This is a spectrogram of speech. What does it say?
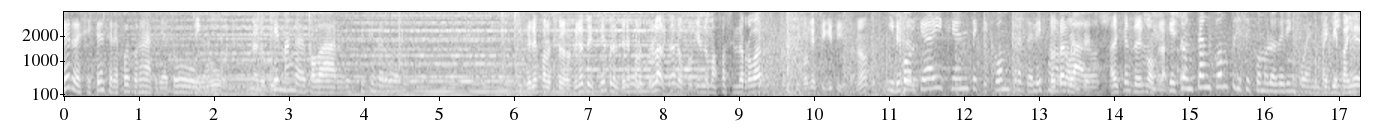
¿Qué resistencia le puede poner a una criatura? Ninguna, una locura. Qué manga de cobarde, qué sinvergüenza. El teléfono celular. Fíjate que siempre el teléfono celular, claro, porque es lo más fácil de robar y porque es chiquitito, ¿no? Y Siempre- porque hay gente que compra teléfonos Totalmente. robados, Hay gente que compra. que son tan cómplices como los delincuentes. Hay que paliar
